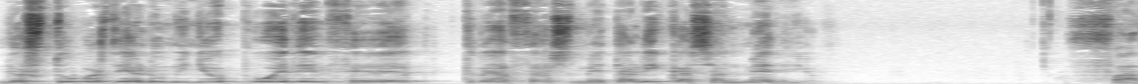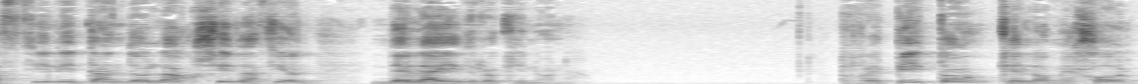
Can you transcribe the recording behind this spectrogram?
Los tubos de aluminio pueden ceder trazas metálicas al medio, facilitando la oxidación de la hidroquinona. Repito que lo mejor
